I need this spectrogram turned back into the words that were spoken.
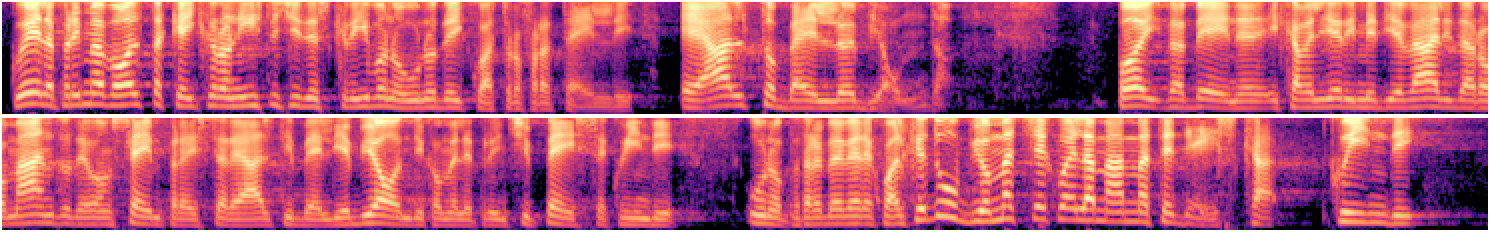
Quella è la prima volta che i cronisti ci descrivono uno dei quattro fratelli. È alto, bello e biondo. Poi va bene, i cavalieri medievali da romanzo devono sempre essere alti, belli e biondi come le principesse, quindi uno potrebbe avere qualche dubbio, ma c'è quella mamma tedesca. Quindi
